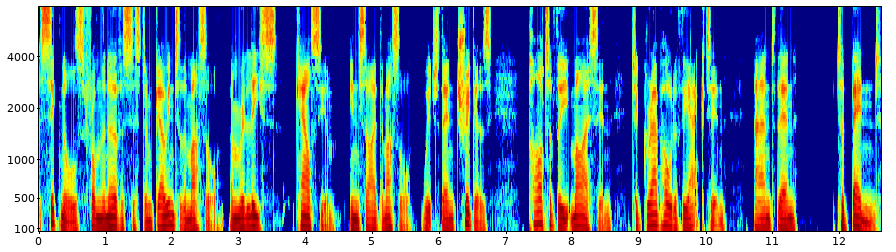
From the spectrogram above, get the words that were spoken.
signals from the nervous system go into the muscle and release calcium inside the muscle, which then triggers part of the myosin to grab hold of the actin and then to bend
